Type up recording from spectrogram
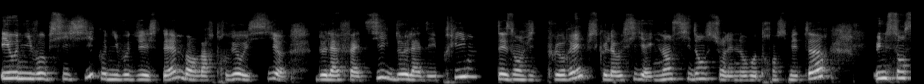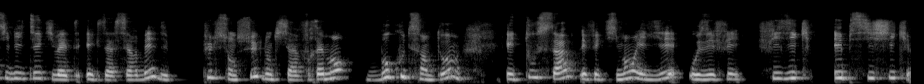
Et au niveau psychique, au niveau du SPM, ben, on va retrouver aussi euh, de la fatigue, de la déprime, des envies de pleurer, puisque là aussi, il y a une incidence sur les neurotransmetteurs, une sensibilité qui va être exacerbée, des pulsions de sucre. Donc, il y a vraiment beaucoup de symptômes. Et tout ça, effectivement, est lié aux effets physiques et psychiques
